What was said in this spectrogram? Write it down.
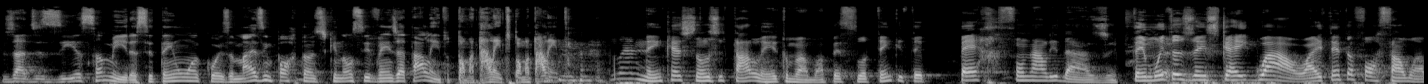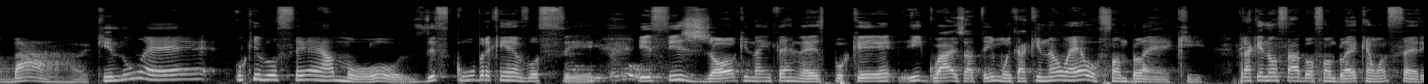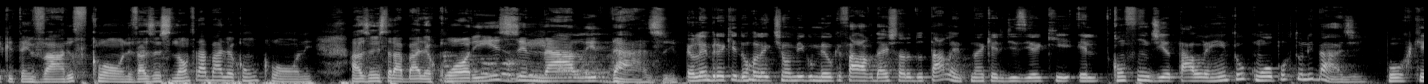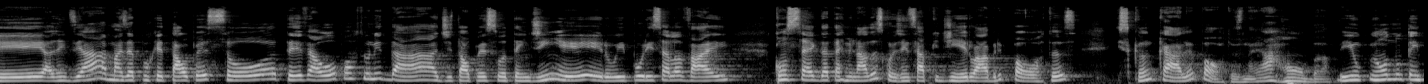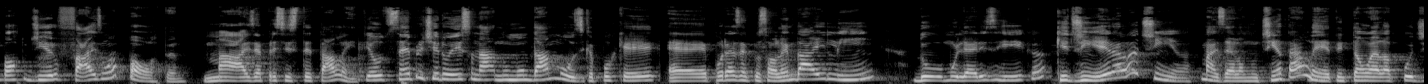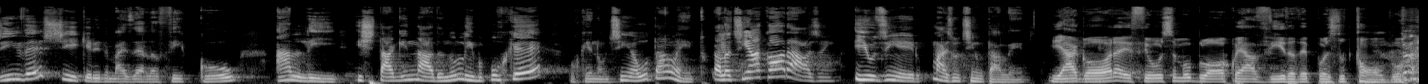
Já dizia Samira, se tem uma coisa mais importante que não se vende é talento. Toma talento, toma talento. Não é nem questão de talento, meu amor. A pessoa tem que ter personalidade. Tem muita gente que é igual, aí tenta forçar uma barra que não é o que você é, amor. Descubra quem é você e se jogue na internet, porque igual já tem muito. Aqui não é Orphan Black. Pra quem não sabe, Orphan Black é uma série que tem vários clones. A gente não trabalha com clone, a gente trabalha com originalidade. Eu lembrei aqui de um rolê que tinha um amigo meu que falava da história do talento, né? Que ele dizia que ele confundia talento com oportunidade. Porque a gente dizia, ah, mas é porque tal pessoa teve a oportunidade, tal pessoa tem dinheiro e por isso ela vai, consegue determinadas coisas. A gente sabe que dinheiro abre portas, escancalha portas, né? Arromba. E onde não tem porta, o dinheiro faz uma porta. Mas é preciso ter talento. Eu sempre tiro isso na- no mundo da música, porque, é, por exemplo, eu só lembro da Aileen do Mulheres Ricas, que dinheiro ela tinha, mas ela não tinha talento. Então ela podia investir, querida, mas ela ficou ali, estagnada no limbo. Por quê? Porque não tinha o talento. Ela tinha a coragem e o dinheiro, mas não tinha o talento. E agora, esse último bloco é a vida depois do tombo.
